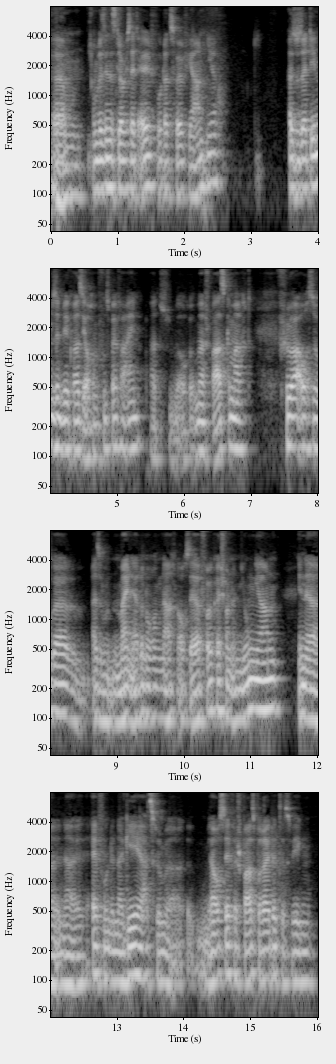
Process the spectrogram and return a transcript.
Ja. Ähm, und wir sind jetzt, glaube ich, seit elf oder zwölf Jahren hier. Also seitdem sind wir quasi auch im Fußballverein. Hat auch immer Spaß gemacht. Früher auch sogar, also meinen Erinnerungen nach auch sehr erfolgreich schon in jungen Jahren. In der, in der F und in der G hat es mir, mir auch sehr viel Spaß bereitet. Deswegen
